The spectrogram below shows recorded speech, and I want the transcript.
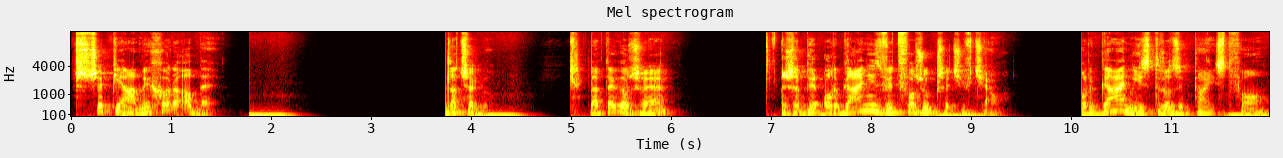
wszczepiamy chorobę. Dlaczego? Dlatego, że żeby organizm wytworzył przeciwciała. Organizm, drodzy Państwo,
